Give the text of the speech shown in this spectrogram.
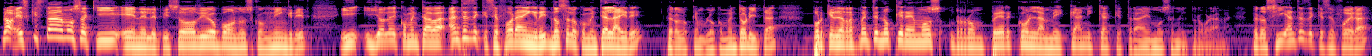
No, es que estábamos aquí en el episodio bonus con Ingrid y, yo le comentaba, antes de que se fuera Ingrid, no se lo comenté al aire, pero lo que lo comento ahorita, porque de repente no queremos romper con la mecánica que traemos en el programa. Pero sí, antes de que se fuera,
